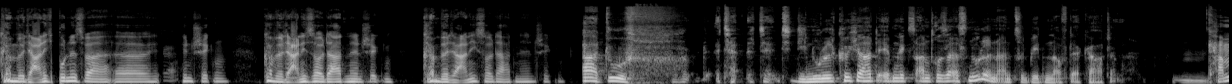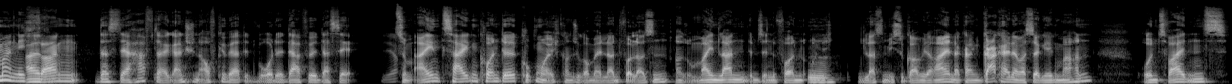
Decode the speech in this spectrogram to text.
können wir da nicht Bundeswehr äh, hinschicken? Können wir da nicht Soldaten hinschicken? Können wir da nicht Soldaten hinschicken? Ah, du, die Nudelküche hat eben nichts anderes als Nudeln anzubieten auf der Karte. Kann man nicht also, sagen, dass der Haftar ganz schön aufgewertet wurde dafür, dass er ja. zum einen zeigen konnte, guck mal, ich kann sogar mein Land verlassen, also mein Land im Sinne von, mhm. und ich lasse mich sogar wieder rein, da kann gar keiner was dagegen machen. Und zweitens,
